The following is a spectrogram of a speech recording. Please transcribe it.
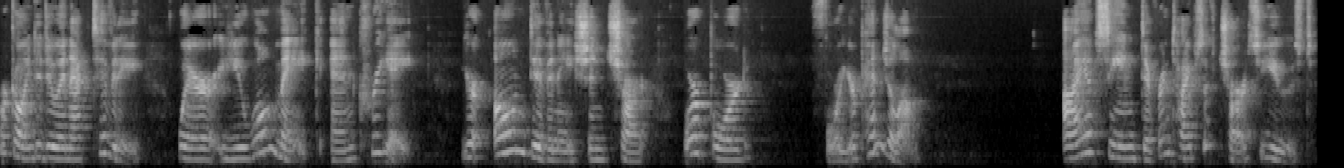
we're going to do an activity where you will make and create your own divination chart or board for your pendulum. I have seen different types of charts used,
